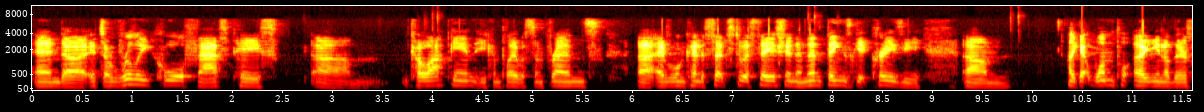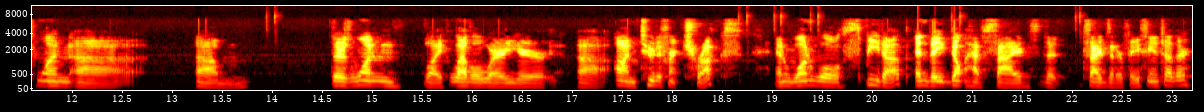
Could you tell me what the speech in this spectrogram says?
And uh, it's a really cool, fast-paced um, co-op game that you can play with some friends. Uh, everyone kind of sets to a station, and then things get crazy. Um, like at one point, uh, you know, there's one, uh, um, there's one like level where you're uh, on two different trucks, and one will speed up, and they don't have sides that sides that are facing each other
